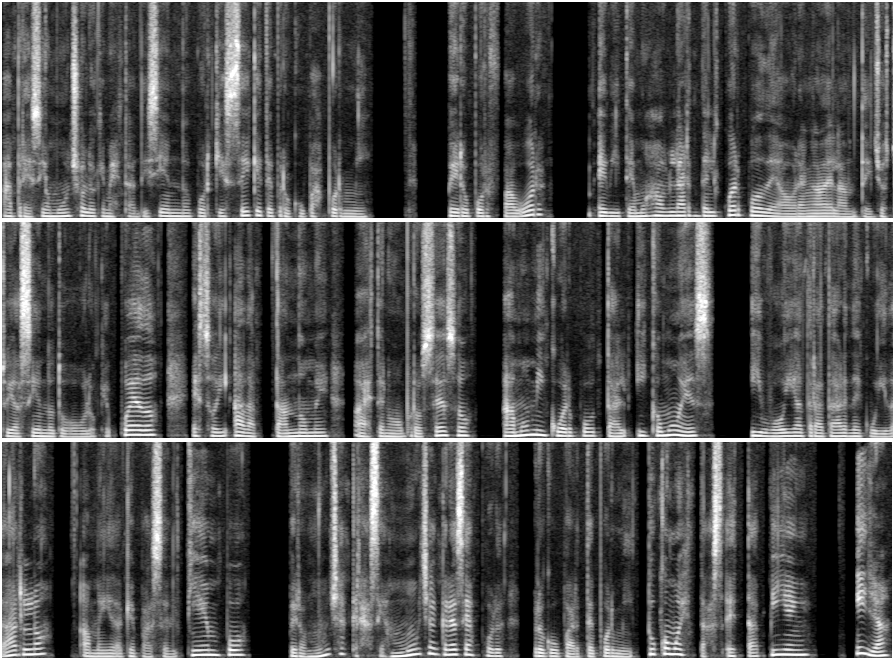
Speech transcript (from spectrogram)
Aprecio mucho lo que me estás diciendo porque sé que te preocupas por mí. Pero por favor, evitemos hablar del cuerpo de ahora en adelante. Yo estoy haciendo todo lo que puedo, estoy adaptándome a este nuevo proceso, amo mi cuerpo tal y como es y voy a tratar de cuidarlo a medida que pase el tiempo. Pero muchas gracias, muchas gracias por preocuparte por mí. ¿Tú cómo estás? ¿Estás bien? Y ya,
